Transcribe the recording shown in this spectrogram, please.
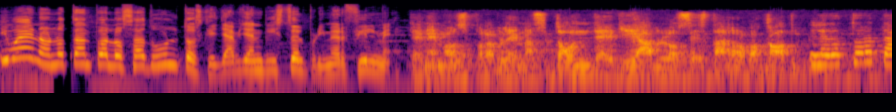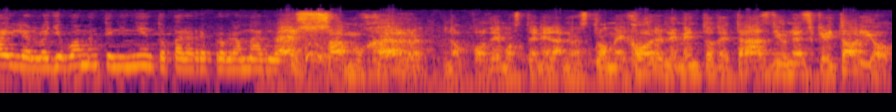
y bueno, no tanto a los adultos que ya habían visto el primer filme. Tenemos problemas. ¿Dónde diablos está Robocop? La doctora Tyler lo llevó a mantenimiento para reprogramarlo. ¡Esa mujer! No podemos tener a nuestro mejor elemento detrás de un escritorio.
